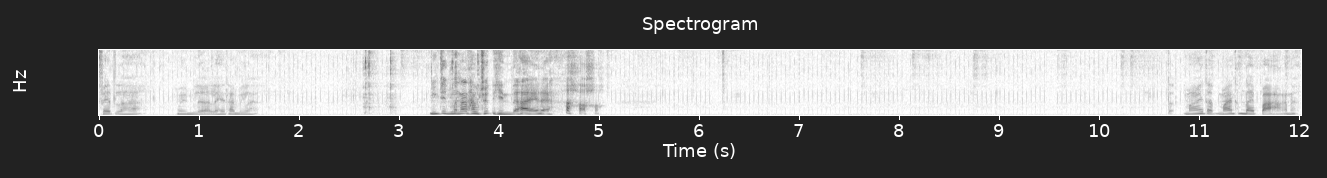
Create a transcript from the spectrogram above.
เซตแล้วฮะ ไม่เหลืออะไรให้ทำอีกแล้ว จริงๆมันน่าทำชุดหินได้นะ ตัดไม้ตัดไม้ทำลายป่ากันนะ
